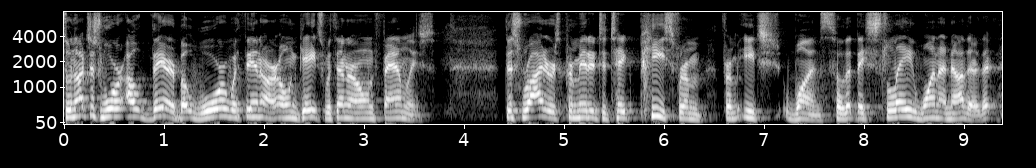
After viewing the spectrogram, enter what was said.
So, not just war out there, but war within our own gates, within our own families. This rider is permitted to take peace from, from each one so that they slay one another. That,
